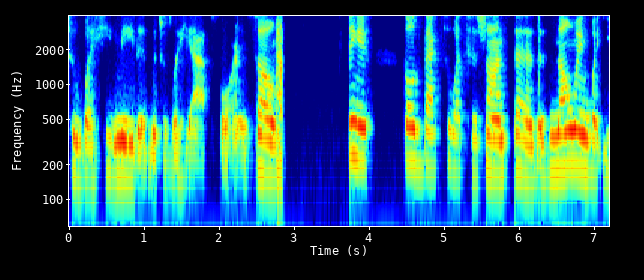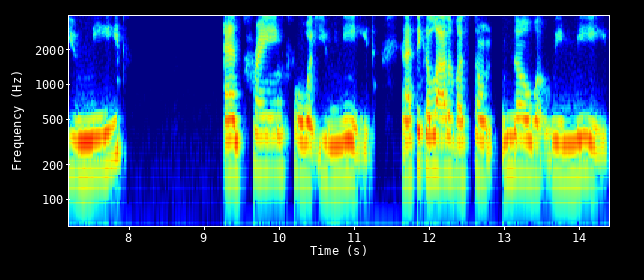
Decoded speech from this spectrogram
to what he needed, which was what he asked for. And so I think it goes back to what Tashawn says is knowing what you need and praying for what you need. And I think a lot of us don't know what we need.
